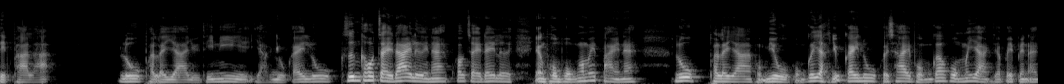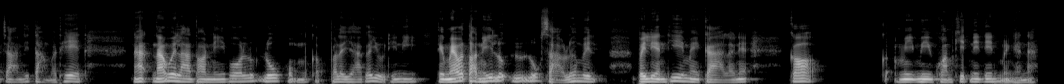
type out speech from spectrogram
ติดภาระลูกภรรยาอยู่ที่นี่อยากอยู่ใกล้ลูก ซึ่งเข้าใจได้เลยนะ เข้าใจได้เลย อย่างผมผมก็ไม่ไปนะ ลูกภรรยาผมอยู่ ผมก็อยากอยู่ใกล้ลูกก็ใช่ ผมก็คงไม่อยากจะไปเป็นอาจารย์ที่ต่างประเทศ นะณเวลาตอนนี้เพราะลูกผมกับภรรยาก็อยู่ที่นี่ ถึงแม้ว่าตอนนี้ลูกสาวเริ่มไปไปเรียนที่อเมริกาแล้วเนี่ยก็มีมีความคิดนิดๆเหมือนกันนะ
